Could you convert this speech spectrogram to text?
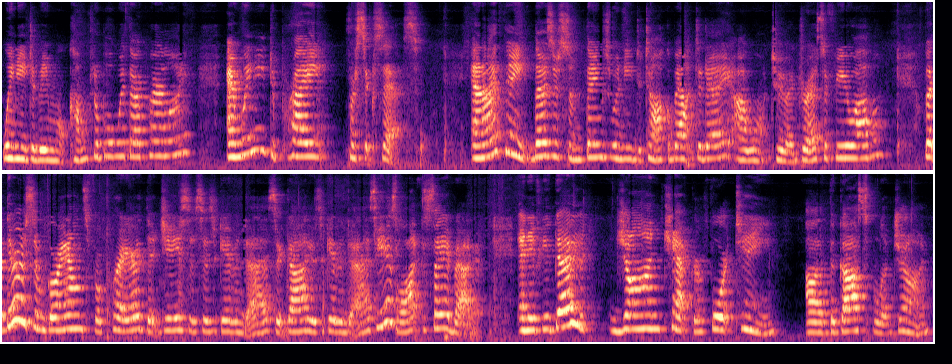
We need to be more comfortable with our prayer life. And we need to pray for success. And I think those are some things we need to talk about today. I want to address a few of them. But there are some grounds for prayer that Jesus has given to us, that God has given to us. He has a lot to say about it. And if you go John chapter 14 of the Gospel of John,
